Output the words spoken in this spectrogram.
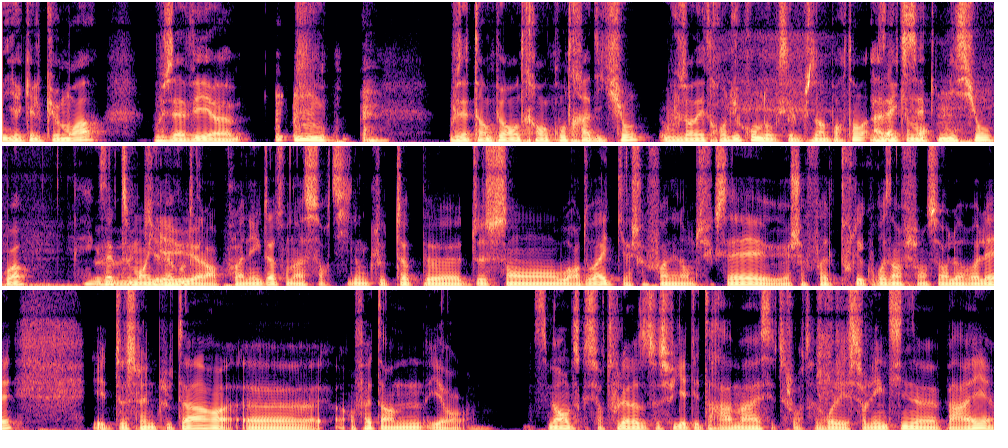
il y a quelques mois, vous avez euh, vous êtes un peu rentré en contradiction. Vous vous en êtes rendu compte, donc c'est le plus important avec cette mission, quoi. Exactement. il y a eu, alors pour l'anecdote, on a sorti donc le top euh, 200 worldwide, qui est à chaque fois un énorme succès. Et à chaque fois, tous les gros influenceurs le relaient. Et deux semaines plus tard, euh, en fait, un, et alors, c'est marrant parce que sur tous les réseaux sociaux, il y a des dramas et c'est toujours très drôle. Et sur LinkedIn, euh, pareil.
